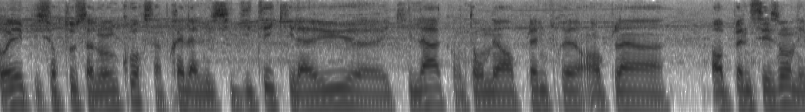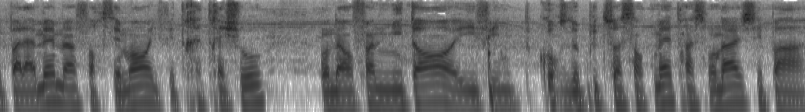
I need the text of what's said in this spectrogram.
Oui, et puis surtout sa longue course. Après la lucidité qu'il a eu, euh, qu'il a quand on est en pleine en plein en pleine saison, n'est pas la même hein, forcément. Il fait très très chaud. On est en fin de mi-temps. Il fait une course de plus de 60 mètres à son âge. C'est pas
